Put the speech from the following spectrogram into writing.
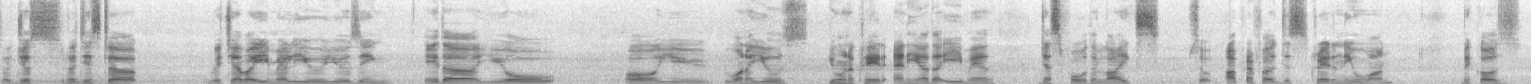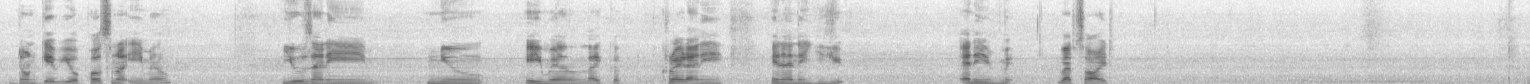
So just register whichever email you using either you or you want to use you want to create any other email just for the likes. So i prefer just create a new one because don't give your personal email. Use any new email like uh, create any in any any website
